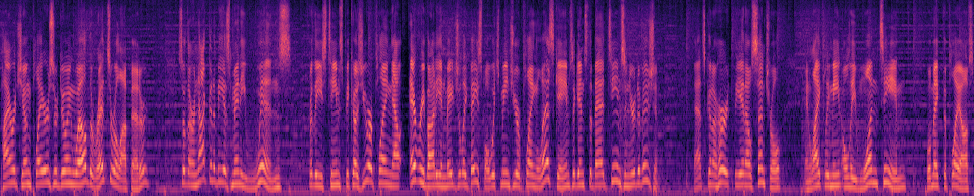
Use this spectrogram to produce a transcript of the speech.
Pirates' young players are doing well. The Reds are a lot better. So there are not going to be as many wins for these teams because you are playing now everybody in Major League Baseball, which means you are playing less games against the bad teams in your division. That's going to hurt the NL Central and likely mean only one team will make the playoffs.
